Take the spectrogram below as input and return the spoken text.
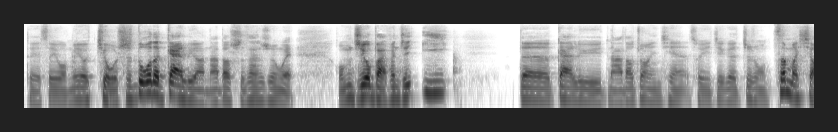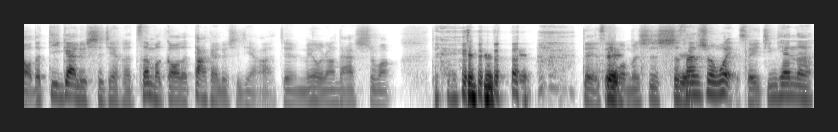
对，所以我们有九十多的概率啊拿到十三顺位，我们只有百分之一的概率拿到状元签，所以这个这种这么小的低概率事件和这么高的大概率事件啊，这没有让大家失望。对 对，所以我们是十三顺位，所以今天呢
